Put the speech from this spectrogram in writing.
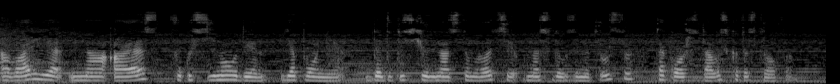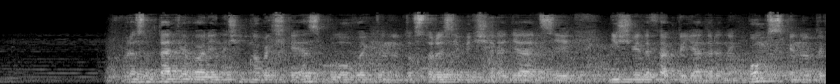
аварія на АЕС Фукусіма-1, Японія, де в 2011 році внаслідок землетрусу також сталася катастрофа. В результаті аварії на Чорнобильській АЕС було викинуто в 100 разів більше радіації, ніж від ефекту ядерних бомб, скинутих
